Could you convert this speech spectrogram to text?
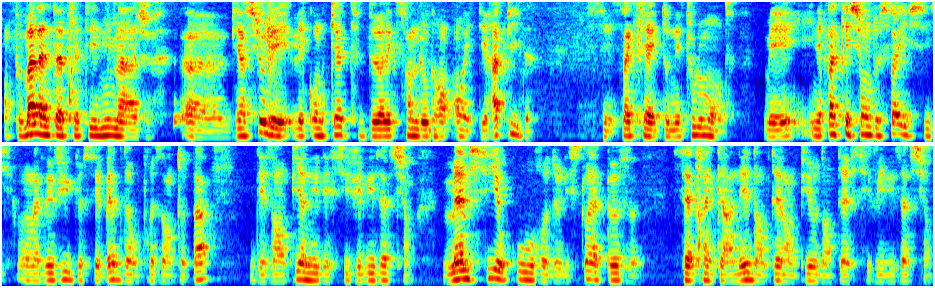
on peut mal interpréter une image. Euh, bien sûr, les, les conquêtes de Alexandre le Grand ont été rapides. C'est ça qui a étonné tout le monde. Mais il n'est pas question de ça ici. On avait vu que ces bêtes ne représentent pas des empires ni des civilisations, même si au cours de l'histoire elles peuvent s'être incarnées dans tel empire ou dans telle civilisation.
